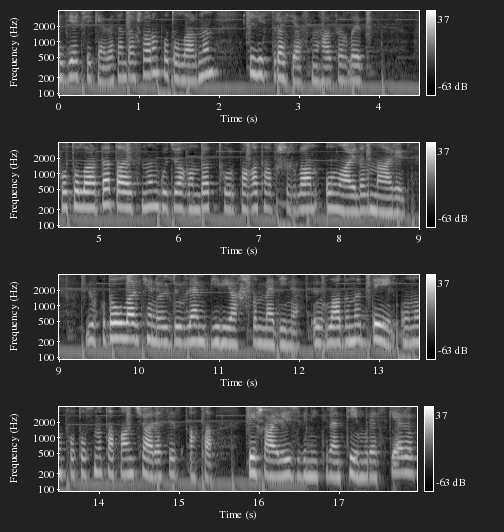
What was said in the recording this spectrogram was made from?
əziyyət çəkən vətəndaşların fotolarının illüstrasiyasını hazırlayıb. Fotolarda dayısının qucağında torpağa tapşırılan 10 aylıq Narin, Yuxuda olarkən öldürülən 1 yaşlı Mədinə, övladını deyil, onun fotosunu tapan çarəsiz ata, 5 ailə üzvünü itirən Teymur Əskərov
